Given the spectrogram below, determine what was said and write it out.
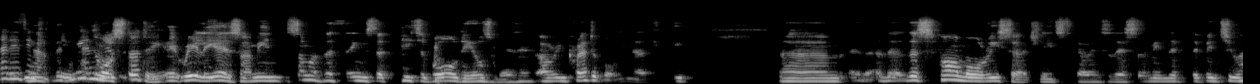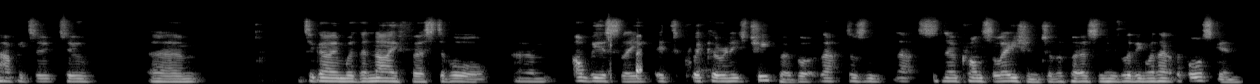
That is interesting. Yeah, the more study, it really is. I mean, some of the things that Peter Ball deals with are incredible. You know, you, um, there's far more research needs to go into this. I mean, they've, they've been too happy to to um, to go in with the knife first of all. Um, obviously, it's quicker and it's cheaper, but that doesn't. That's no consolation to the person who's living without the foreskin.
